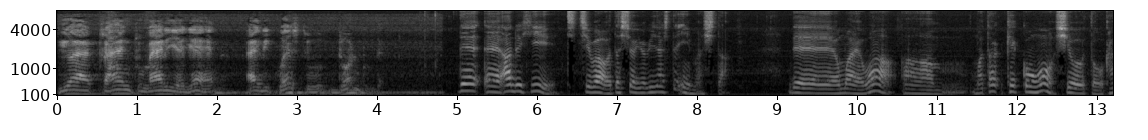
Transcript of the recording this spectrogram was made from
you are trying to marry again, I request you, don't do that. で、ある日、父は私を呼び出して言いました。で、お前はあまた結婚をしようと考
